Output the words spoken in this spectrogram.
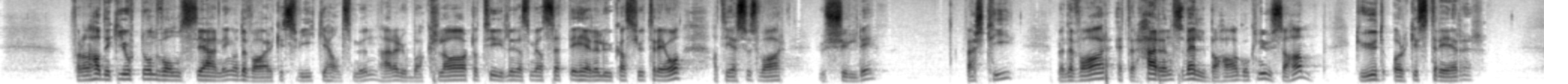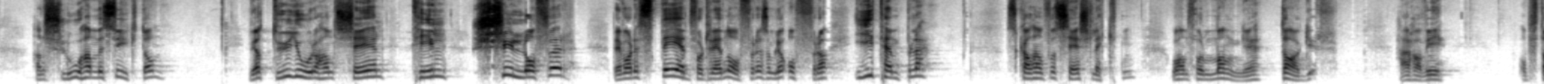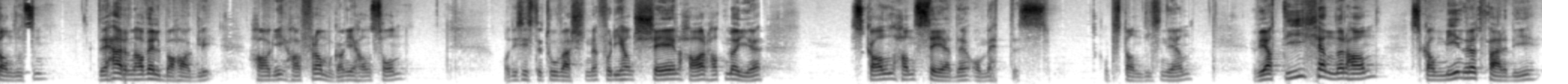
For han hadde ikke gjort noen voldsgjerning, og det var ikke svik i hans munn. Her er det jo bare klart og tydelig det som vi har sett i hele Lukas 23 òg, at Jesus var uskyldig. Vers 10. Men det var etter Herrens velbehag å knuse ham. Gud orkestrerer. Han slo ham med sykdom ved at du gjorde hans sjel til skyldoffer. Det var det stedfortredende offeret som ble ofra i tempelet. Skal han få se slekten, og han får mange dager. Her har vi oppstandelsen. Det Herren har velbehagelig, hagi, har framgang i hans hånd. Og de siste to versene. Fordi hans sjel har hatt møye, skal han se det og mettes. Oppstandelsen igjen. Ved at de kjenner han, skal min rettferdige,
